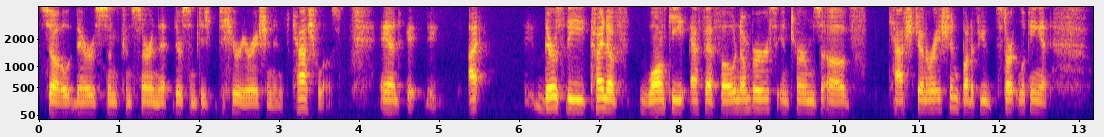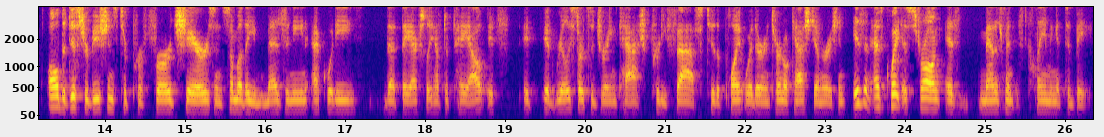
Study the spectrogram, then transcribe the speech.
So there's some concern that there's some de- deterioration in its cash flows, and it, it, I there's the kind of wonky FFO numbers in terms of cash generation. But if you start looking at all the distributions to preferred shares and some of the mezzanine equity that they actually have to pay out, it's it, it really starts to drain cash pretty fast to the point where their internal cash generation isn't as quite as strong as management is claiming it to be.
